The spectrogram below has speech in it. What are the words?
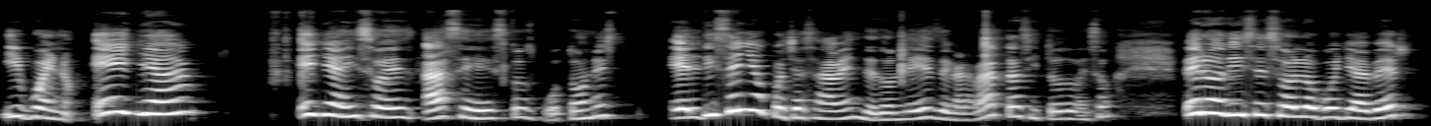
Y bueno, ella ella hizo es, hace estos botones. El diseño, pues ya saben de dónde es, de gravatas y todo eso. Pero dice, solo voy a ver,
